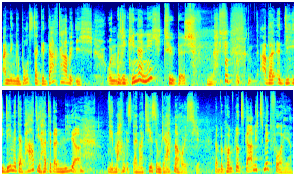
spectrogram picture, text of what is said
an den Geburtstag gedacht habe ich. Und, Und die Kinder nicht? Typisch. Aber äh, die Idee mit der Party hatte dann Mia. Wir machen es bei Matthias im Gärtnerhäuschen. Da bekommt Lutz gar nichts mit vorher.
